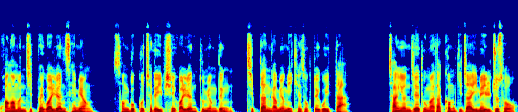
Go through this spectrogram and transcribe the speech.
광화문 집회 관련 3명, 성북구 체대 입시 관련 2명 등 집단 감염이 계속되고 있다. 장현재 동아닷컴 기자 이메일 주소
